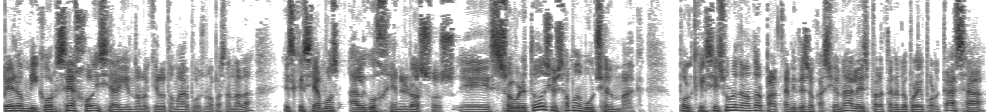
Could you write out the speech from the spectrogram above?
Pero mi consejo, y si alguien no lo quiere tomar, pues no pasa nada, es que seamos algo generosos. Eh, sobre todo si usamos mucho el Mac. Porque si es un ordenador para trámites ocasionales, para tenerlo por ahí por casa,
